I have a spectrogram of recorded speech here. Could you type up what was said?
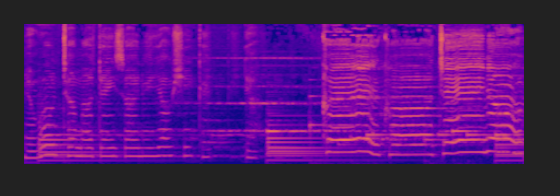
Mia won tama day sign we yao shi ke ya Kwe kwa te mia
